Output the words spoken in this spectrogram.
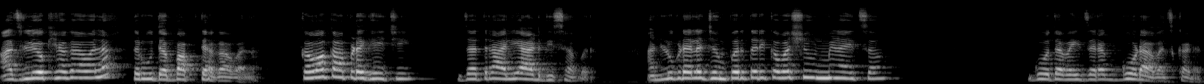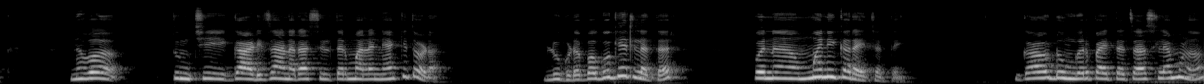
आज लोक ह्या गावाला तर उद्या बाप त्या गावाला. कवा कापडं घ्यायची? जत्रा आली आठ दिवसावर. आणि लुगड्याला झंपर तरी कवा शिवून मिळायचं? गोदाबाई जरा गोड आवाज काढत. नव तुमची गाडी जाणार असेल तर मला न्या की तोडा. लुगडं बघू घेतलं तर? पण मनी करायचं ते. गाव डोंगर पायथ्याचं असल्यामुळं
